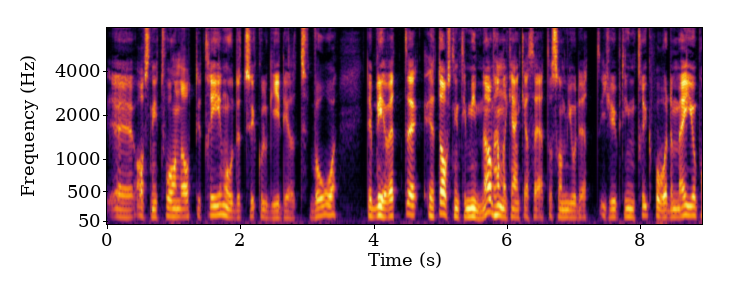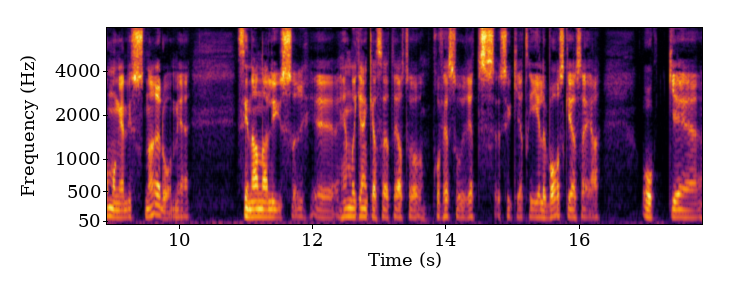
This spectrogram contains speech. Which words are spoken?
eh, avsnitt 283, Mordet psykologi del 2. Det blev ett, eh, ett avsnitt till minne av Henrik Ankarsäter som gjorde ett djupt intryck på både mig och på många lyssnare då med sina analyser. Eh, Henrik Ankarsäter är alltså professor i rättspsykiatri, eller vad ska jag säga. Och eh,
